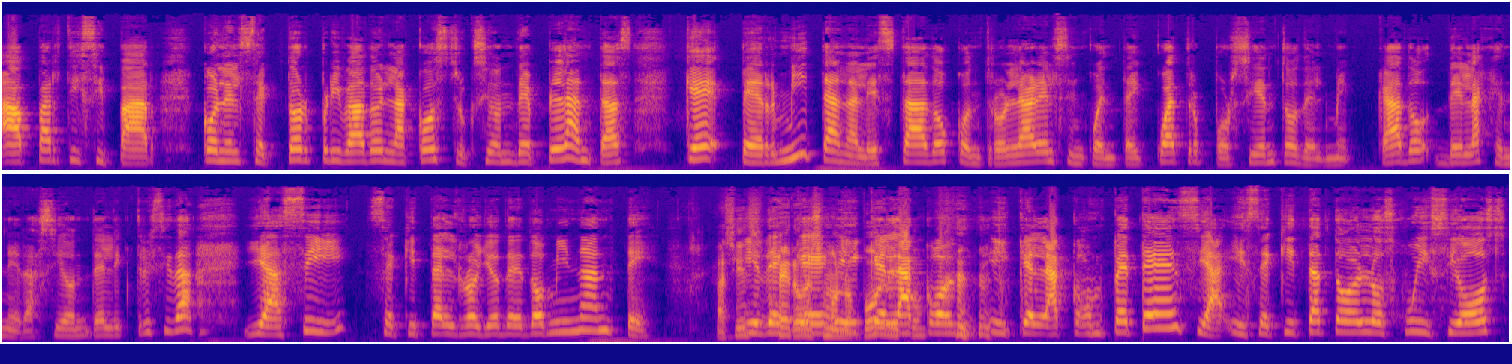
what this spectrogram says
a participar con el sector privado en la construcción de plantas que permitan al Estado controlar el 54% del mercado de la generación de electricidad. Y así se quita el rollo de dominante y pero que, Y que, la y que la competencia, y se quita todos los juicios,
